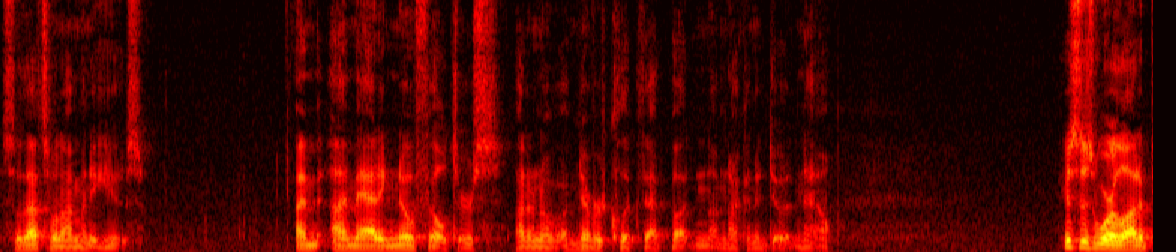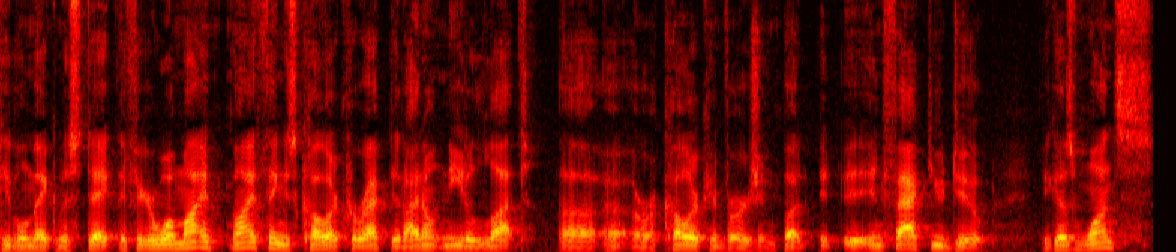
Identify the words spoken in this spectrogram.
So that's what I'm going to use. I'm, I'm adding no filters. I don't know. I've never clicked that button. I'm not going to do it now. This is where a lot of people make a mistake. They figure, well, my, my thing is color corrected. I don't need a LUT uh, or a color conversion. But it, in fact, you do. Because once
